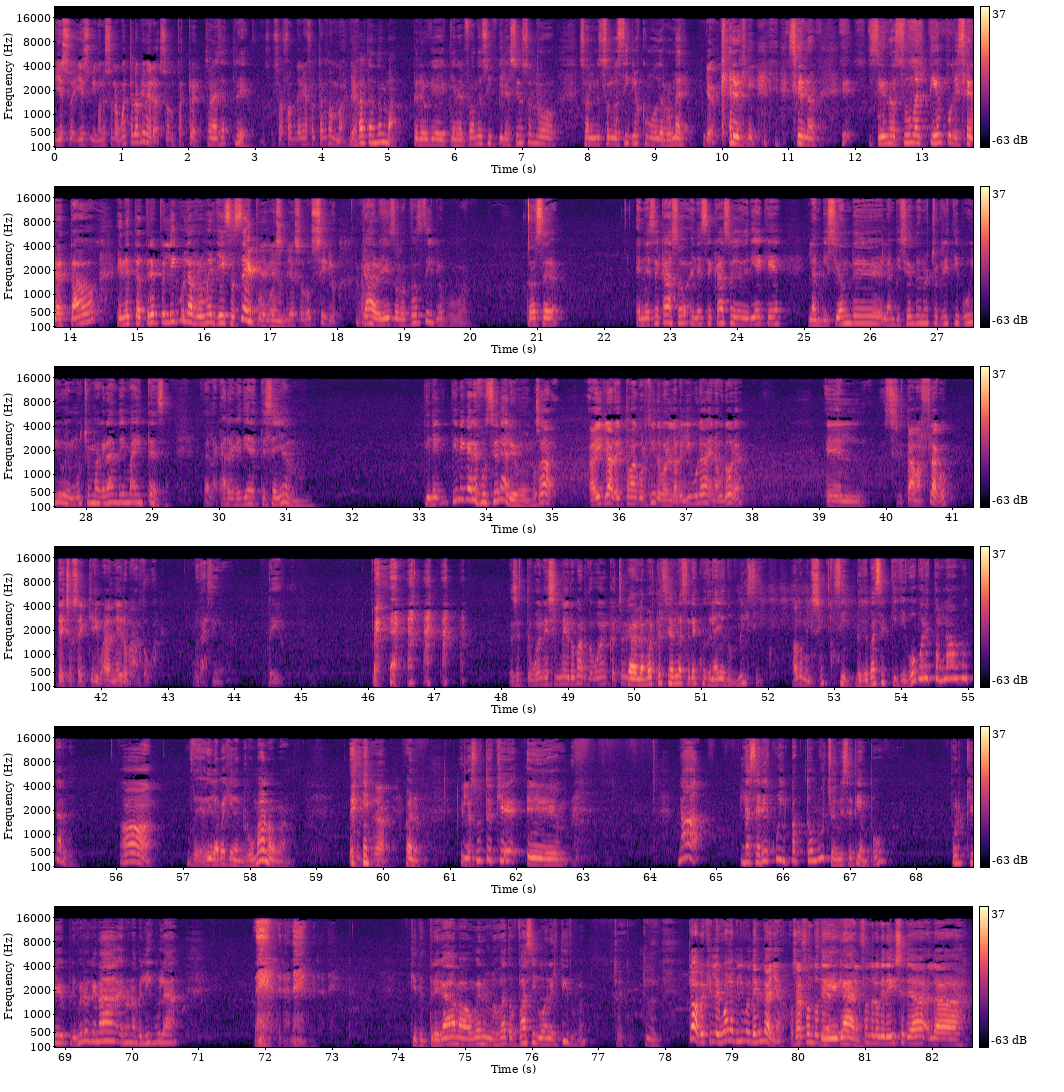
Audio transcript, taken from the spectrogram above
y eso, y eso, y con eso no cuenta la primera, son estas tres. Son esas tres. O sea, faltaría faltar dos más. Le Ya. faltan dos más, pero que, que en el fondo su inspiración son los, son, son los ciclos como de Romer. Ya. Claro que si uno, si uno suma el tiempo que se ha gastado en estas tres películas, Romer ya hizo seis, pues, eso, bueno. y esos dos siglos. Claro, ya hizo los dos ciclos, pues, bueno. Entonces, en ese caso, en ese caso yo diría que la ambición de, la ambición de nuestro Cristi Puyo es mucho más grande y más intensa. La cara que tiene este señor. Tiene, tiene cara de funcionario. O sea, ahí, claro, ahí está más cortito, pero en la película, en Aurora, el, estaba más flaco. De hecho, sabéis que era igual al negro pardo, weón. Puta, sí. Te digo. Es este weón, es el negro pardo, weón, ¿cachai? Claro, la muerte del señor Lazarescu es del año 2005. Ah, 2005. Sí, lo que pasa es que llegó por estos lados muy tarde. Ah, De abrir la página en rumano, weón. Bueno, el asunto es que. eh, nada, Lazarescu impactó mucho en ese tiempo. Porque, primero que nada, era una película negra, negra, negra. Que te entregaba más o menos los datos básicos en el título. Sí, sí. Claro, pero es que igual la película te engaña. O sea, al fondo, Sí, te, claro. el fondo lo que te dice te da la,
